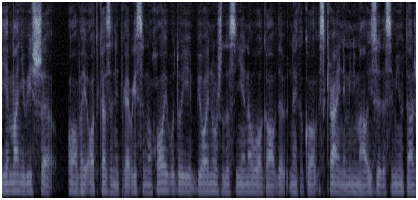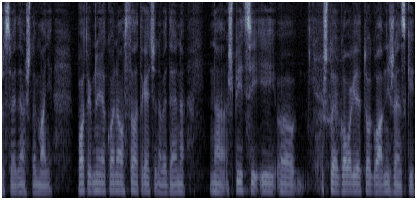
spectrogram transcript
je manje više ovaj, otkazan i prebrisan u Hollywoodu i bilo je nužno da se njena uloga ovde nekako skrajne minimalizuje, da se minutaža svede na što je manje potrebno, iako ona ostala treća navedena uh, na špici i uh, što je govori da je to glavni ženski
